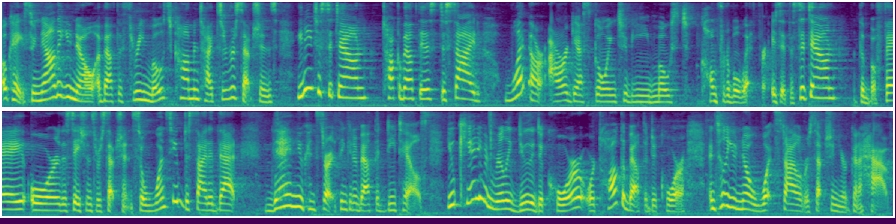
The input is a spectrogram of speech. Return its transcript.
Okay, so now that you know about the three most common types of receptions, you need to sit down, talk about this, decide what are our guests going to be most comfortable with? Is it the sit down, the buffet, or the station's reception? So once you've decided that, then you can start thinking about the details. You can't even really do the decor or talk about the decor until you know what style reception you're gonna have.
